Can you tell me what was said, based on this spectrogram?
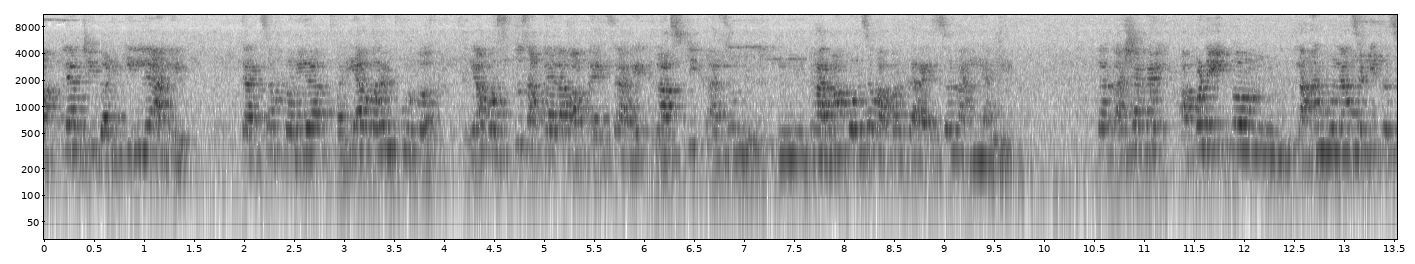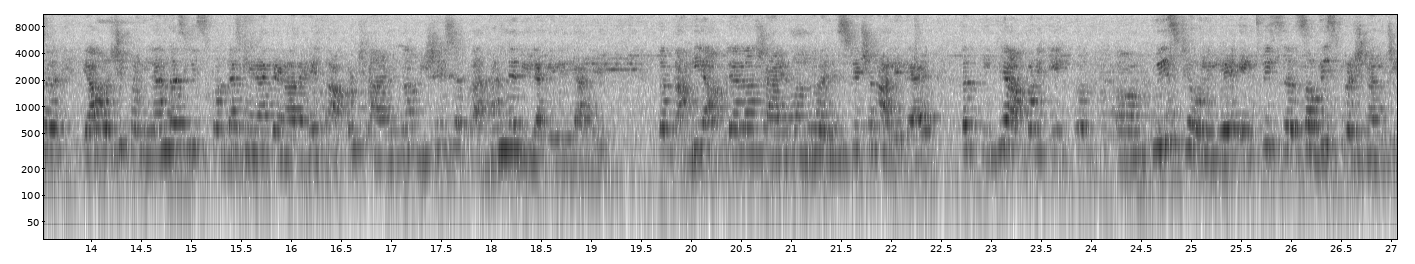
आपल्या जी गडकिल्ले आहेत त्याचा पर्या पर्यावरणपूर्वक या वस्तूच आपल्याला वापरायचं आहे. प्लास्टिक अजून थर्माकोलचा वापर करायचा नाही आहे. तर अशा काही आपण एक लहान मुलांसाठी जसं यावर्षी पहिल्यांदाच ही स्पर्धा घेण्यात येणार आहे तर आपण शाळांना विशेष प्राधान्य दिल्या गेलेले आहे तर काही आपल्याला शाळेमधून रजिस्ट्रेशन आलेले आहे तर तिथे आपण एक क्वीज ठेवलेली आहे. एकवीस सव्वीस प्रश्नांची.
